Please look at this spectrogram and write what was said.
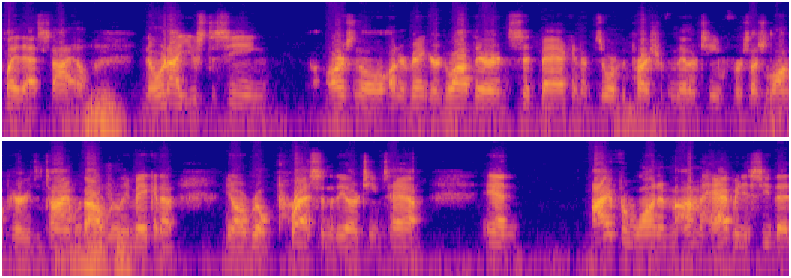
play that style. Mm. You know, we're not used to seeing Arsenal under Wenger go out there and sit back and absorb the pressure from the other team for such long periods of time without really making a, you know, a real press into the other team's half. And I, for one, am I'm happy to see that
